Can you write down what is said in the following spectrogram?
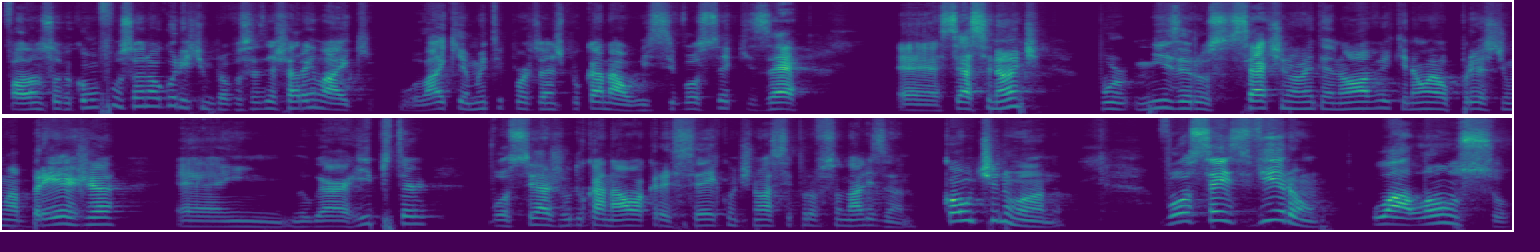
falando sobre como funciona o algoritmo, para vocês deixarem like. O like é muito importante para o canal. E se você quiser é, ser assinante, por míseros R$ 7,99, que não é o preço de uma breja é, em lugar hipster, você ajuda o canal a crescer e continuar se profissionalizando. Continuando, vocês viram o Alonso,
